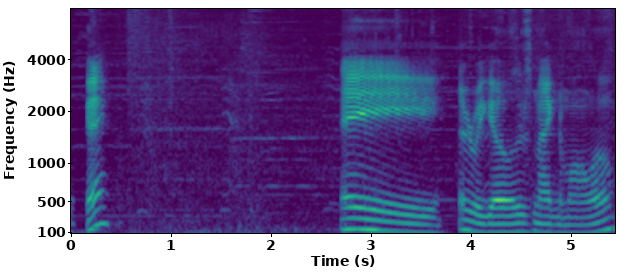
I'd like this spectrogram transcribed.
Okay. Hey, there we go. There's Magnamalo.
